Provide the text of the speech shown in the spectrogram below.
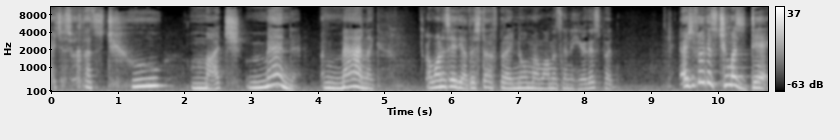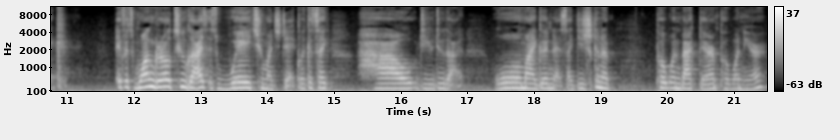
I just feel like that's too much men. I mean, man, like, I want to say the other stuff, but I know my mom is going to hear this, but I just feel like it's too much dick. If it's one girl, two guys, it's way too much dick. Like, it's like, how do you do that? Oh my goodness. Like, you're just going to put one back there and put one here.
